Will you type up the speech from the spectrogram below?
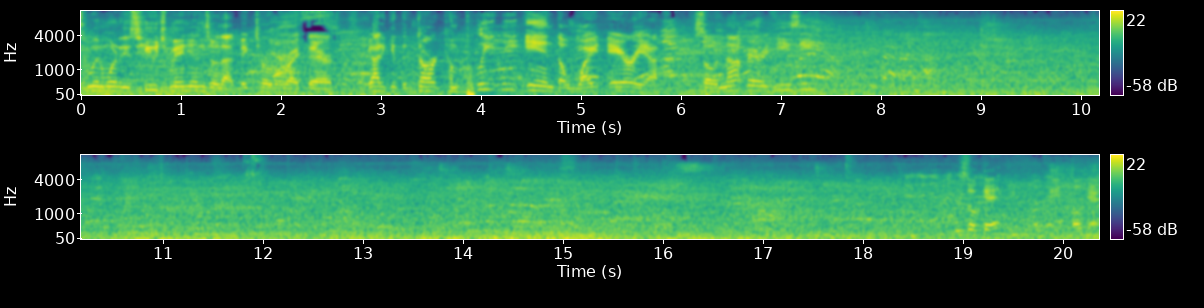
to win one of these huge minions or that big turtle right there. Got to get the dart completely in the white area. So not very easy. Is okay? Okay.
